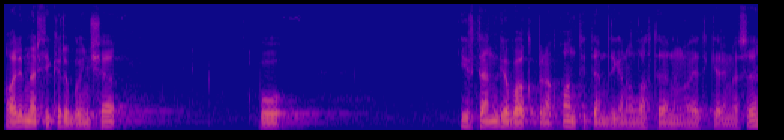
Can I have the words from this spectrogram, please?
галимнәр фикере буенча бу иртәнге вакыт белән ант итәм дигән Аллаһ Тәгаләнең аяты кәримәсе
